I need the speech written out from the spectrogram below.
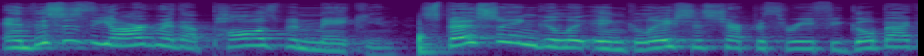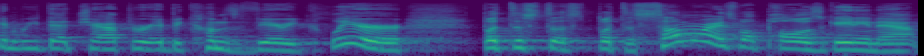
And this is the argument that Paul has been making, especially in, Gal- in Galatians chapter 3. If you go back and read that chapter, it becomes very clear. But to, but to summarize what Paul is getting at,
